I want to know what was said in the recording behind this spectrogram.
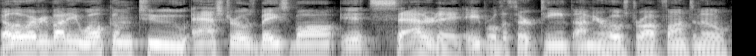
Hello, everybody. Welcome to Astros Baseball. It's Saturday, April the 13th. I'm your host, Rob Fontenot.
